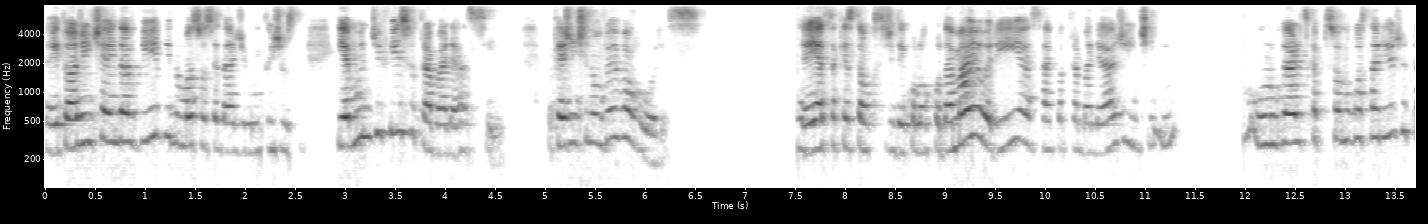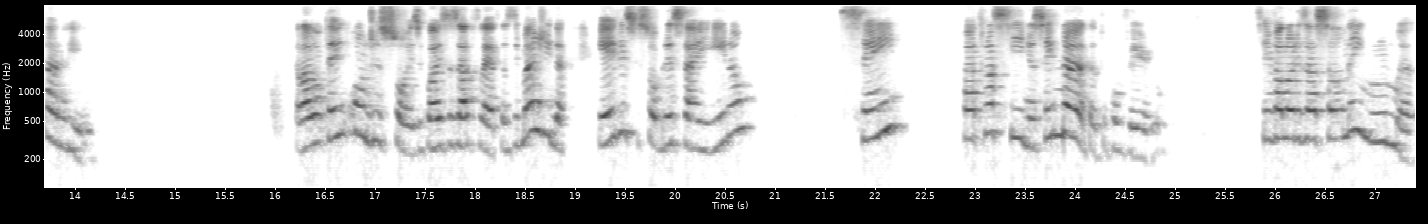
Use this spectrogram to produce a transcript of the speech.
Então, a gente ainda vive numa sociedade muito injusta. E é muito difícil trabalhar assim, porque a gente não vê valores. E essa questão que o Sidney colocou, da maioria sai para trabalhar, gente, um lugar que a pessoa não gostaria de estar ali. Ela não tem condições, igual esses atletas. Imagina, eles se sobressaíram sem patrocínio, sem nada do governo, sem valorização nenhuma.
